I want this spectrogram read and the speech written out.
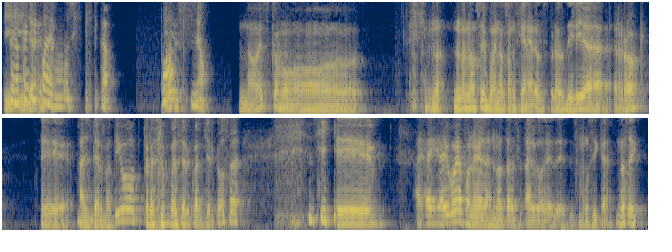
¿Pero qué tipo de música? ¿Pop? no. No, es como... No, no, soy bueno con géneros, pero diría rock eh, alternativo, pero eso puede ser cualquier cosa. Sí. Eh, Ahí, voy a poner en las notas algo de, su música. No sé.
